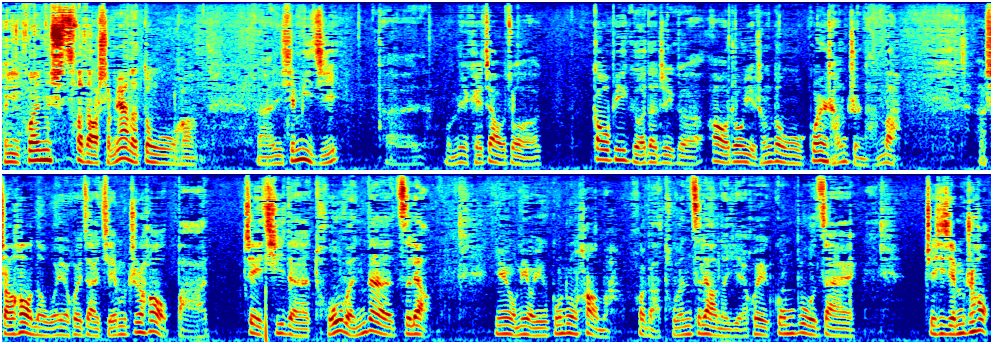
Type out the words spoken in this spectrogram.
可以观测到什么样的动物哈？呃，一些秘籍，呃，我们也可以叫做高逼格的这个澳洲野生动物观赏指南吧。啊，稍后呢，我也会在节目之后把这期的图文的资料，因为我们有一个公众号嘛，会把图文资料呢也会公布在这期节目之后。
